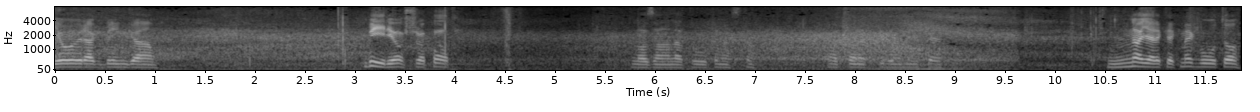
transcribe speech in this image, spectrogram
Jó öreg bringám. Bírja a strapat. Lazán letúltam ezt a 65 kilométert. Na gyerekek, meg volt a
